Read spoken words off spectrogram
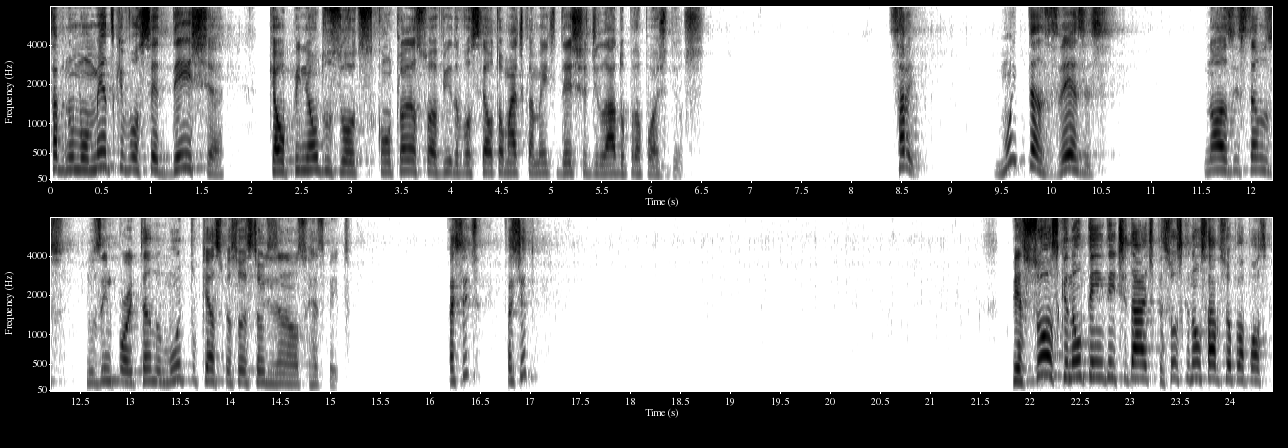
Sabe, no momento que você deixa que a opinião dos outros controle a sua vida, você automaticamente deixa de lado o propósito de Deus. Sabe, muitas vezes nós estamos nos importando muito do que as pessoas estão dizendo a nosso respeito. Faz sentido? Faz sentido? Pessoas que não têm identidade, pessoas que não sabem o seu propósito,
